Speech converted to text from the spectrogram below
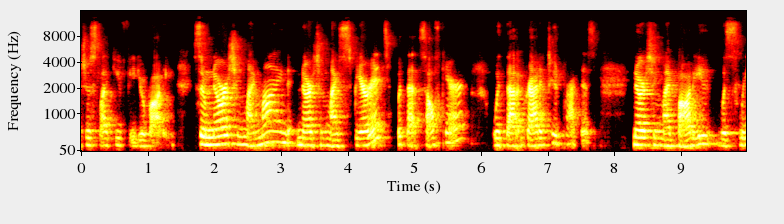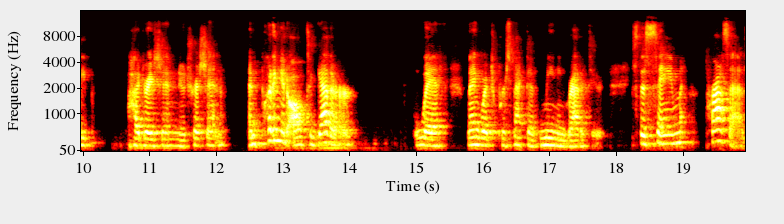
just like you feed your body? So, nourishing my mind, nourishing my spirit with that self care, with that gratitude practice, nourishing my body with sleep, hydration, nutrition, and putting it all together with language, perspective, meaning, gratitude. It's the same process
